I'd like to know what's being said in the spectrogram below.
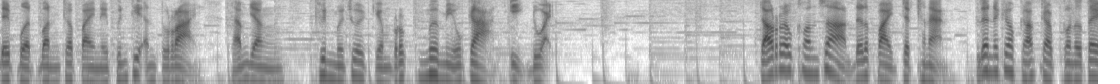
ได้เปิดบอลเข้าไปในพื้นที่อันตรายแถมยังขึ้นมาช่วยเกมรุกเมื่อมีโอกาสอีกด้วยจาเรลคอนซาได้รับไป 7 คะแนนเล่นในเข้าขากับโกนเต้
